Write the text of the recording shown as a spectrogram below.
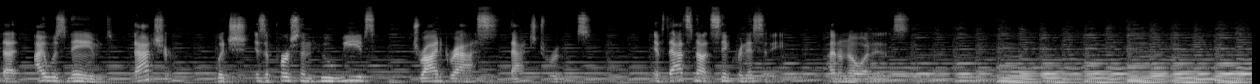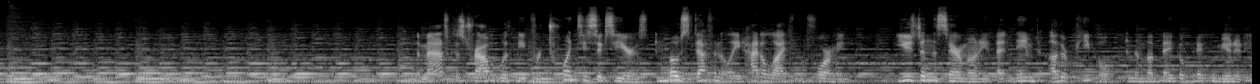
that I was named Thatcher, which is a person who weaves dried grass thatched roofs. If that's not synchronicity, I don't know what is. The mask has traveled with me for 26 years and most definitely had a life before me, used in the ceremony that named other people in the Mabengo Kure community.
